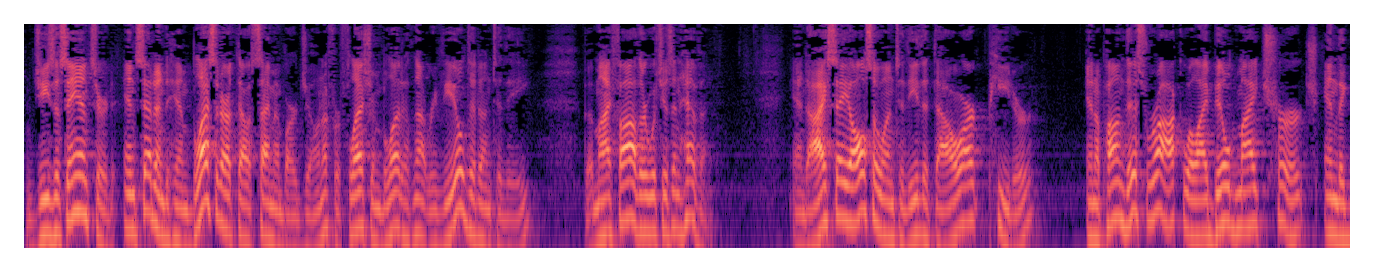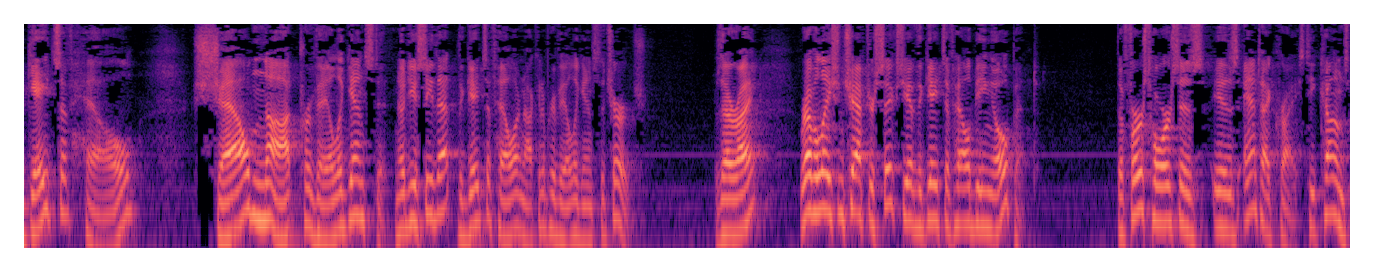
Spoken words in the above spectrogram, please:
And Jesus answered and said unto him, Blessed art thou, Simon Barjona, for flesh and blood hath not revealed it unto thee, but my Father which is in heaven. And I say also unto thee that thou art Peter, and upon this rock will I build my church, and the gates of hell shall not prevail against it. Now, do you see that? The gates of hell are not going to prevail against the church. Is that right? Revelation chapter 6, you have the gates of hell being opened. The first horse is, is Antichrist. He comes,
